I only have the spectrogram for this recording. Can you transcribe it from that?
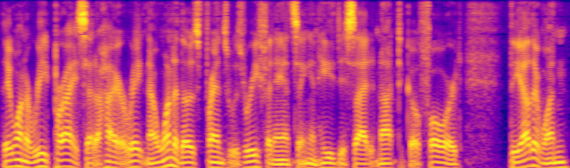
They want to reprice at a higher rate." Now, one of those friends was refinancing, and he decided not to go forward. The other one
